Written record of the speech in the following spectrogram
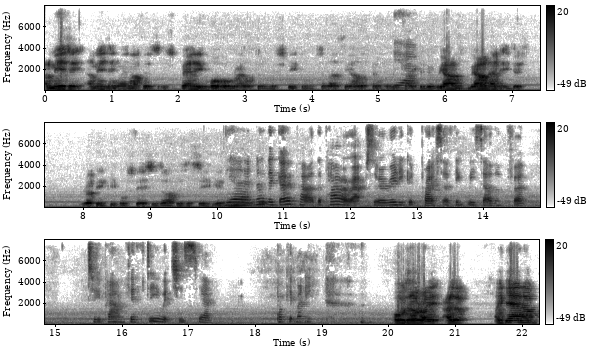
amazing amazingly enough, is, is very low relatively speaking. So that's the other thing that we Yeah. try to do. We aren't we aren't into just ripping people's faces off as I say here. Yeah, no, the Go Power, the Power Wraps are a really good price. I think we sell them for two pound fifty, which is yeah, pocket money. Oh, is that right? I don't. Again, I'm.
